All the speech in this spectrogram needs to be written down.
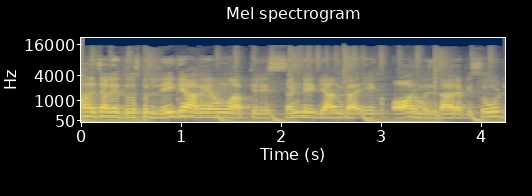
हालचाल है दोस्तों? लेके आ गया हूँ आपके लिए संडे ज्ञान का एक और मज़ेदार एपिसोड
